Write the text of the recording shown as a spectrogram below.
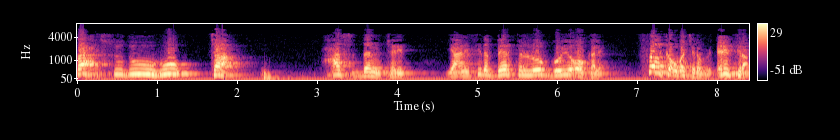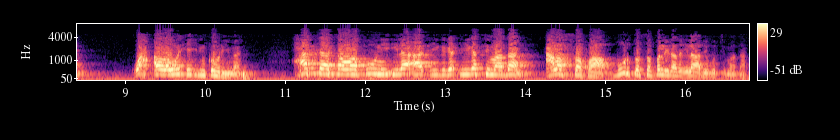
faxsuduuhu jara xasdan jarid yacni sida beerta loo gooyo oo kale salka uga jira buy cidhib tira wax alla wixii idinka hor yimaada xataa tawaafuunii ilaa aada iiga timaadaan. Cala asafaa buurta safa la yidhahda ilaa aad iigu timaadaan.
